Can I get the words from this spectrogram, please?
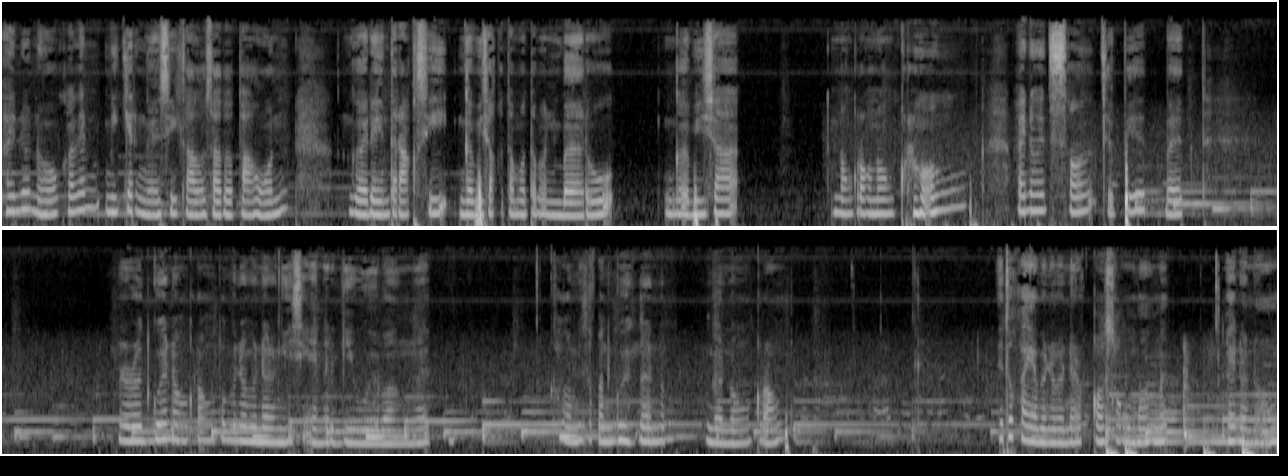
I don't know. Kalian mikir gak sih kalau satu tahun nggak ada interaksi nggak bisa ketemu teman baru nggak bisa nongkrong nongkrong I know it sounds bit but menurut gue nongkrong tuh bener-bener ngisi energi gue banget. Kalau misalkan gue nggak nggak nongkrong itu kayak bener-bener kosong banget. I don't know.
